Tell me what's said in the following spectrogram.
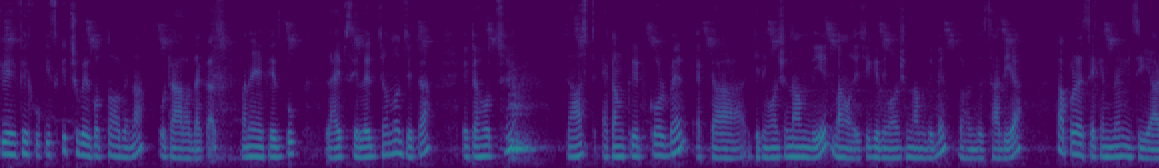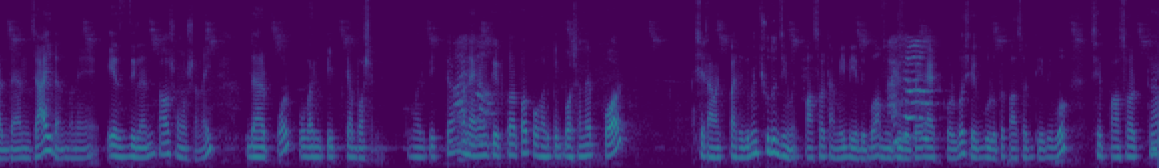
টু এফ এ কুকিজ কিছু বের করতে হবে না, ওটা আলাদা কাজ। মানে ফেসবুক লাইভ সেলের জন্য যেটা, এটা হচ্ছে জাস্ট অ্যাকাউন্ট ক্রিয়েট করবেন, একটা গেদি মানুষের নাম দিয়ে, বাংলাদেশি গেদি মানুষের নাম দেবেন, ধরেন যে সাদিয়া। তারপরে সেকেন্ড নেম জিআর দেন যাই দেন মানে এস দিলেন, তাও সমস্যা নেই। দেওয়ার পর প্রোফাইল পিকটা বসাবেন। প্রোফাইল পিকটা মানে অ্যাকাউন্ট ক্রিয়েট করার পর প্রোফাইল পিক বসানোর পর সেটা আমাকে পাঠিয়ে দেবেন। শুধু জিমেল পাসওয়ার্ড আমি দিয়ে দেবো। আমি গ্রুপে অ্যাড করব সেই গ্রুপে পাসওয়ার্ড দিয়ে দেবো। সে পাসওয়ার্ডটা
